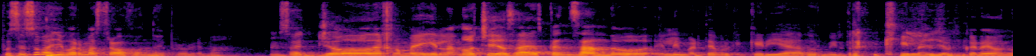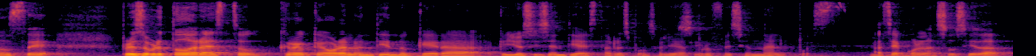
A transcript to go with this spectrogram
pues eso va a llevar más trabajo, no hay problema. O sea, yo déjame y en la noche, ya sabes, pensando, le invertía porque quería dormir tranquila, yo creo, no sé. Pero sobre todo era esto, creo que ahora lo entiendo, que era que yo sí sentía esta responsabilidad profesional, pues hacia con la sociedad.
